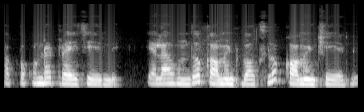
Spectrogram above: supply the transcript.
తప్పకుండా ట్రై చేయండి. ఎలా ఉందో కామెంట్ బాక్స్లో కామెంట్ చేయండి.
